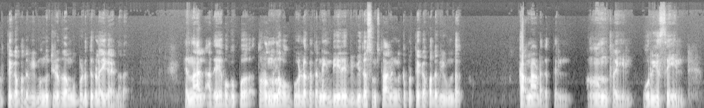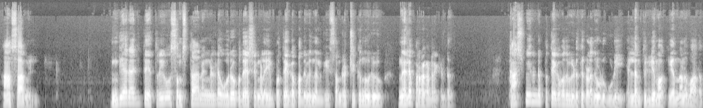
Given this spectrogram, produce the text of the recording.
പ്രത്യേക പദവി മുന്നൂറ്റി എഴുപതാം വകുപ്പ് എടുത്തു കളയുക എന്നത്. എന്നാൽ അതേ വകുപ്പ് തുടർന്നുള്ള വകുപ്പുകളിലൊക്കെ തന്നെ ഇന്ത്യയിലെ വിവിധ സംസ്ഥാനങ്ങൾക്ക് പ്രത്യേക പദവി ഉണ്ട്. കർണാടകത്തിൽ ആന്ധ്രയിൽ ഒറീസയിൽ ആസാമിൽ. ഇന്ത്യ രാജ്യത്തെ എത്രയോ സംസ്ഥാനങ്ങളുടെ ഓരോ പ്രദേശങ്ങളെയും പ്രത്യേക പദവി നൽകി സംരക്ഷിക്കുന്ന ഒരു നില ഭരണഘടനയ്ക്കുണ്ട്. കാശ്മീരിന്റെ പ്രത്യേക പദവി എടുത്തു കളഞ്ഞതോടുകൂടി എല്ലാം തുല്യമാക്കി എന്നാണ് വാദം.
